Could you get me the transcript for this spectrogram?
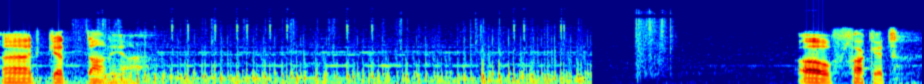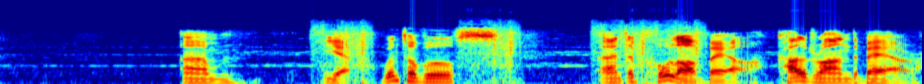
And get down here. Oh, fuck it. Um, yeah, winter wolves and a polar bear. Cauldron the bear.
